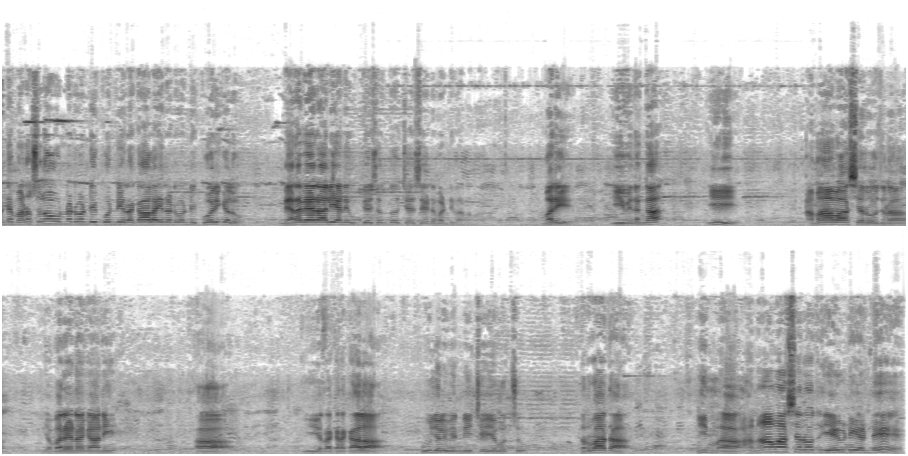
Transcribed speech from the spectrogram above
అంటే మనసులో ఉన్నటువంటి కొన్ని రకాలైనటువంటి కోరికలు నెరవేరాలి అనే ఉద్దేశంతో చేసేటువంటివి అన్నమాట మరి ఈ విధంగా ఈ అమావాస్య రోజున ఎవరైనా కానీ ఈ రకరకాల పూజలు ఇవన్నీ చేయవచ్చు. తర్వాత ఈ మ- అమావాస్య రోజు ఏమిటి అంటే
